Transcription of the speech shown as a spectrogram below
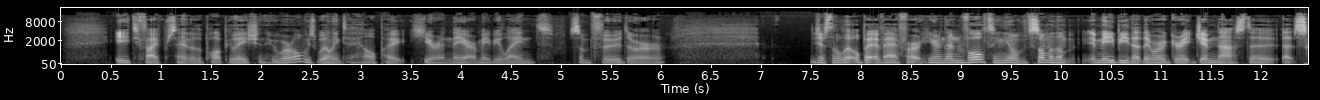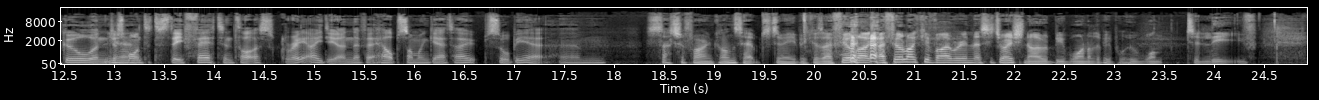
eighty-five percent of the population who were always willing to help out here and there, maybe lend some food or just a little bit of effort here and then vaulting you know some of them it may be that they were a great gymnast at, at school and just Yeah. wanted to stay fit and thought it's a great idea and if it helps someone get out so be it um, such a foreign concept to me because I feel like I feel like if I were in that situation, I would be one of the people who want to leave,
